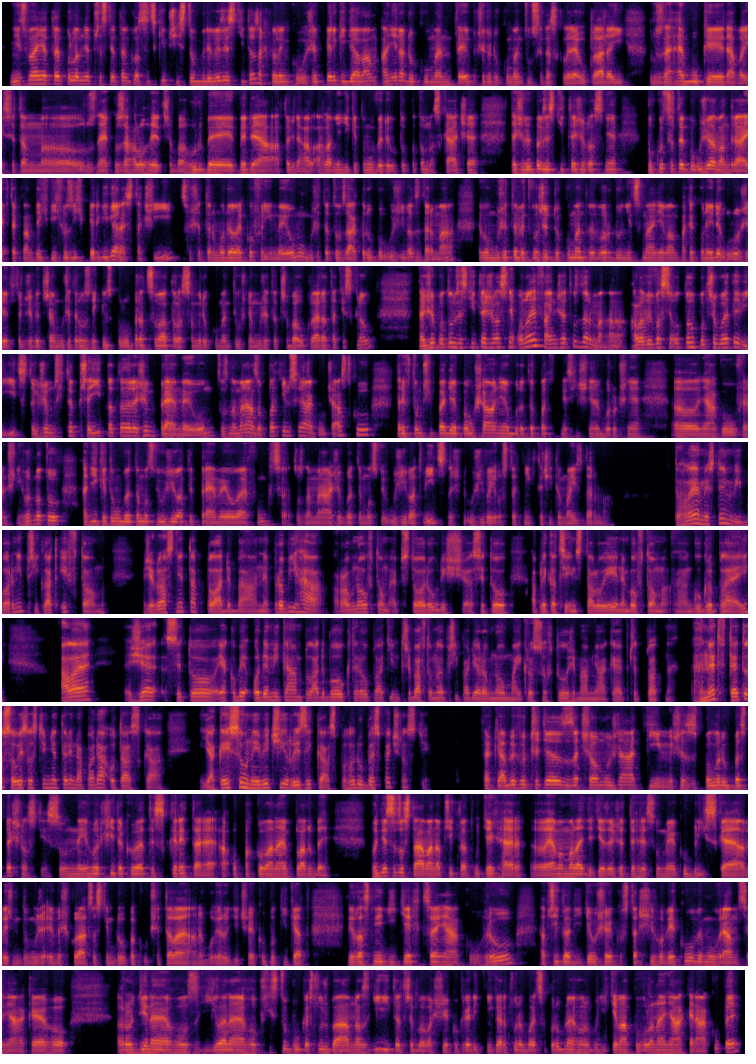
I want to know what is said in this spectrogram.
Nicméně to je podle mě přesně ten klasický přístup, kdy vy zjistíte za chvilinku, že 5 giga vám ani na dokumenty, protože do dokumentů se dnes lidé ukládají různé e-booky, dávají si tam uh, různé jako zálohy, třeba hudby, videa a tak dále a hlavně díky tomu videu to potom naskáče, takže vy pak zjistíte, že vlastně pokud chcete používat OneDrive, tak vám těch výchozích 5 giga nestačí, což je ten model jako freemium, můžete to v základu používat zdarma, nebo můžete vytvořit dokument ve Wordu, nicméně vám pak jako nejde uložit, takže vy třeba můžete jenom s někým spolupracovat, ale sami dokumenty už nemůžete třeba ukládat a tisknout. Takže potom zjistíte, že vlastně ono je fajn, že je to zdarma, ale vy vlastně od toho potřebujete víc, takže musíte přejít na ten režim premium, to znamená zaplatím si nějakou částku, tady v tom případě paušálně budete platit měsíčně nebo ročně uh, nějakou finanční hodnotu, a díky tomu budete moct využívat ty prémiové funkce. To znamená, že budete moct využívat víc, než využívají ostatní, kteří to mají zdarma. Tohle je, myslím, výborný příklad i v tom, že vlastně ta platba neprobíhá rovnou v tom App Store, když si tu aplikaci instaluji, nebo v tom eh, Google Play, ale že si to jakoby odemykám platbou, kterou platím třeba v tomhle případě rovnou Microsoftu, že mám nějaké předplatné. Hned v této souvislosti mě tedy napadá otázka, Jaké jsou největší rizika z pohledu bezpečnosti? Tak já bych určitě začal možná tím, že z pohledu bezpečnosti jsou nejhorší takové ty skryté a opakované platby. Hodně se to stává například u těch her. Já mám malé děti, takže ty hry jsou mi jako blízké a věřím tomu, že i ve školách se s tím budou pak učitelé anebo i rodiče jako potýkat, kdy vlastně dítě chce nějakou hru, například dítě už je jako staršího věku, vy mu v rámci nějakého rodinného, sdíleného přístupu ke službám, nazdílíte třeba vaši jako kreditní kartu nebo něco podobného, nebo dítě má povolené nějaké nákupy,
